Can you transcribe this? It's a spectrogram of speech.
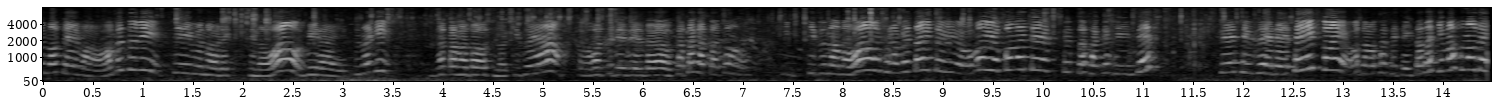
部のテーマはお祭りチームの歴史の輪を未来へつなぎ仲間同士の絆やお祭りで出会う方々との絆の輪を広めたいという思いを込めて作った作品です全身全霊精一杯踊らさせていただきますので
